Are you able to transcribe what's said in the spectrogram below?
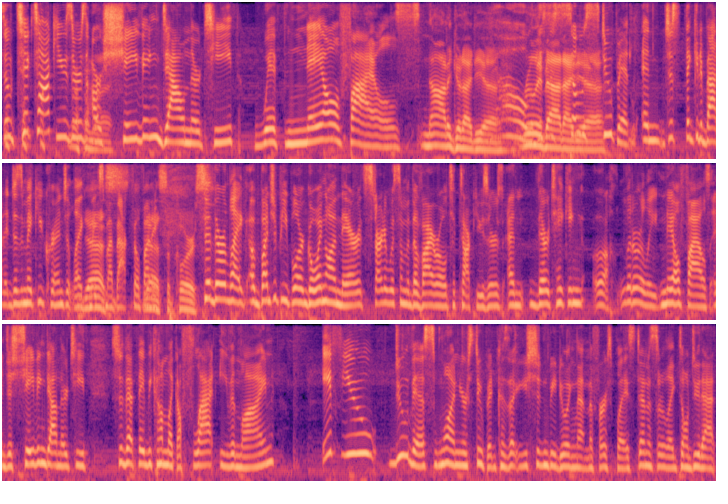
So TikTok users are shaving down their teeth with nail files. Not a good idea. Oh, really this bad is so idea. stupid. And just thinking about it, does it make you cringe? It like makes my back feel funny. Yes, of course. So they're like a bunch of people are going on there. It started with some of the viral TikTok users, and they're taking ugh, literally nail files and just shaving down their teeth so that they become like a flat, even line. If you do this, one, you're stupid because you shouldn't be doing that in the first place. Dentists are like, don't do that.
